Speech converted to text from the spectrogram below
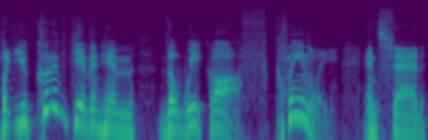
But you could have given him the week off cleanly and said,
